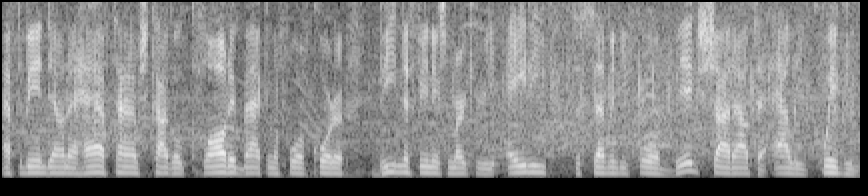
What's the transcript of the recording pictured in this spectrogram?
After being down at halftime, Chicago clawed it back in the fourth quarter, beating the Phoenix Mercury 80 to 74. Big shout out to Allie Quigley.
